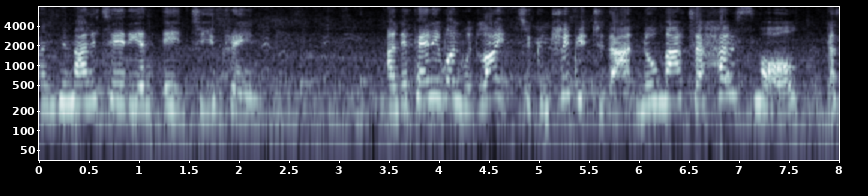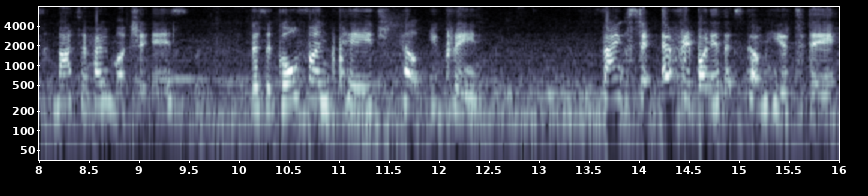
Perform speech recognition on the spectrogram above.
and humanitarian aid to Ukraine. And if anyone would like to contribute to that, no matter how small, doesn't matter how much it is, there's a GoFund page, Help Ukraine. Thanks to everybody that's come here today.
